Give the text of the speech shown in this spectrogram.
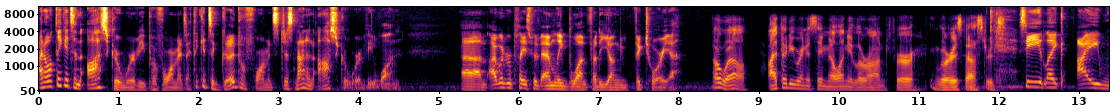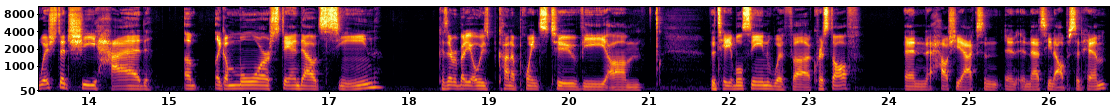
I don't think it's an Oscar worthy performance. I think it's a good performance, just not an Oscar worthy one. Um, I would replace with Emily Blunt for the young Victoria. Oh well. I thought you were going to say Melanie Laurent for Inglourious Basterds. See, like I wish that she had a like a more standout scene because everybody always kind of points to the um the table scene with uh, Christoph and how she acts in, in, in that scene opposite him.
